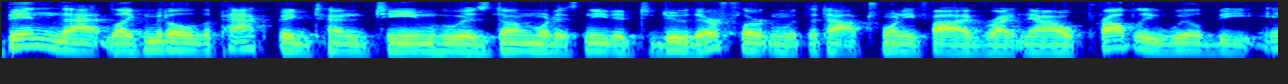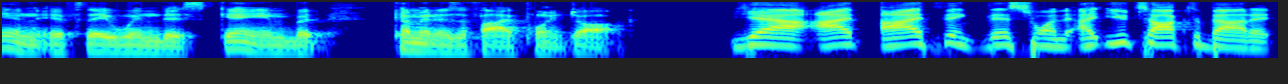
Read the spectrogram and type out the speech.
been that like middle of the pack Big Ten team who has done what it's needed to do. They're flirting with the top 25 right now, probably will be in if they win this game, but come in as a five point dog. Yeah, I, I think this one, you talked about it.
